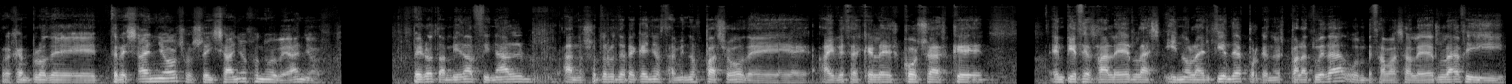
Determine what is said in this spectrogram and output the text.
por ejemplo, de tres años o seis años o nueve años pero también al final a nosotros de pequeños también nos pasó de hay veces que lees cosas que empieces a leerlas y no la entiendes porque no es para tu edad o empezabas a leerlas y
